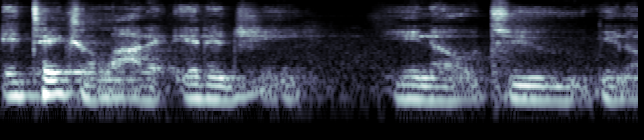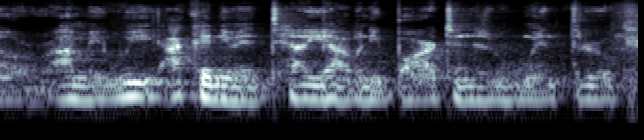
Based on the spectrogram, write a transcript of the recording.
it takes a lot of energy you know to you know i mean we i couldn't even tell you how many bartenders we went through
